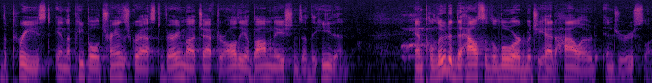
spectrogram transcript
the priest and the people transgressed very much after all the abominations of the heathen, and polluted the house of the Lord which he had hallowed in Jerusalem.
